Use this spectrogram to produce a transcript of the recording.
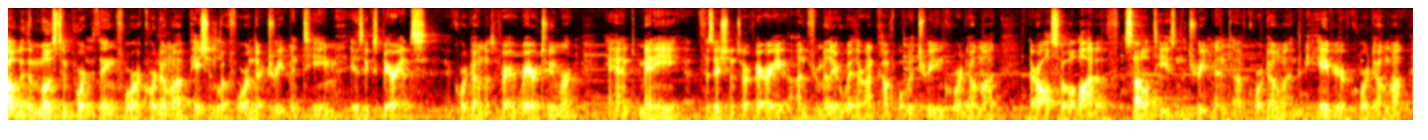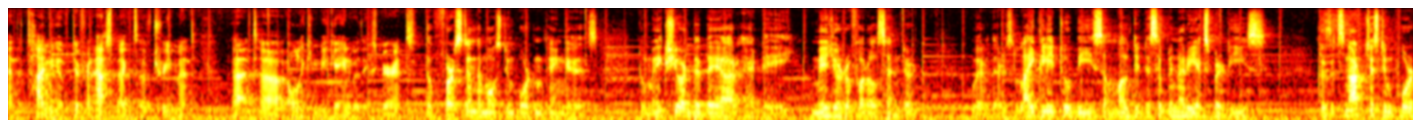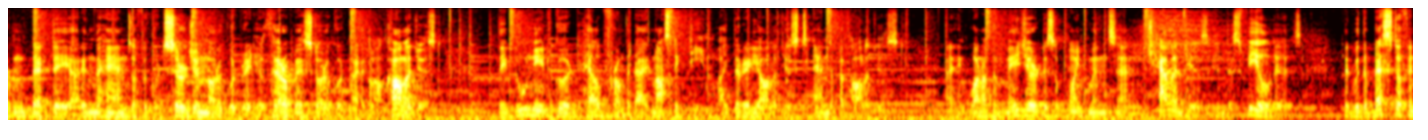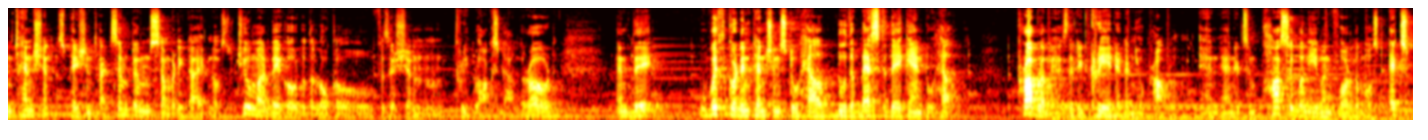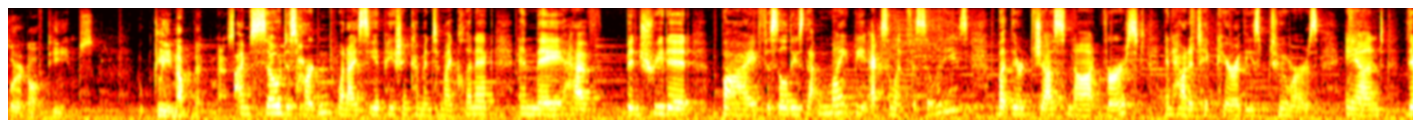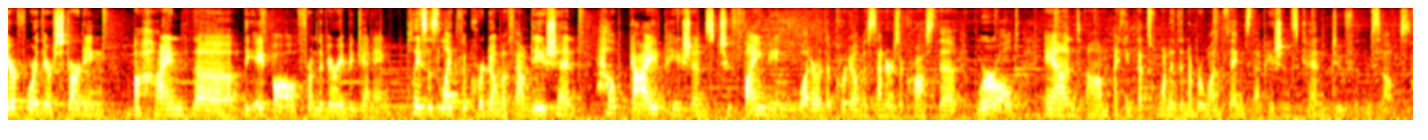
Probably the most important thing for a chordoma patient to look for in their treatment team is experience. Chordoma is a very rare tumor and many physicians are very unfamiliar with or uncomfortable with treating chordoma. There are also a lot of subtleties in the treatment of chordoma and the behavior of chordoma and the timing of different aspects of treatment that uh, only can be gained with experience. The first and the most important thing is to make sure that they are at a major referral center where there's likely to be some multidisciplinary expertise because it's not just important that they are in the hands of a good surgeon or a good radiotherapist or a good medical oncologist. They do need good help from the diagnostic team, like the radiologists and the pathologist. I think one of the major disappointments and challenges in this field is that with the best of intentions, patients had symptoms, somebody diagnosed a tumor, they go to the local physician three blocks down the road, and they with good intentions to help, do the best they can to help. Problem is that it created a new problem. And, and it's impossible even for the most expert of teams to clean up that mess. I'm so disheartened when I see a patient come into my clinic and they have been treated by facilities that might be excellent facilities, but they're just not versed in how to take care of these tumors. And therefore, they're starting behind the, the eight ball from the very beginning. Places like the Chordoma Foundation help guide patients to finding what are the chordoma centers across the world, and um, I think that's one of the number one things that patients can do for themselves.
